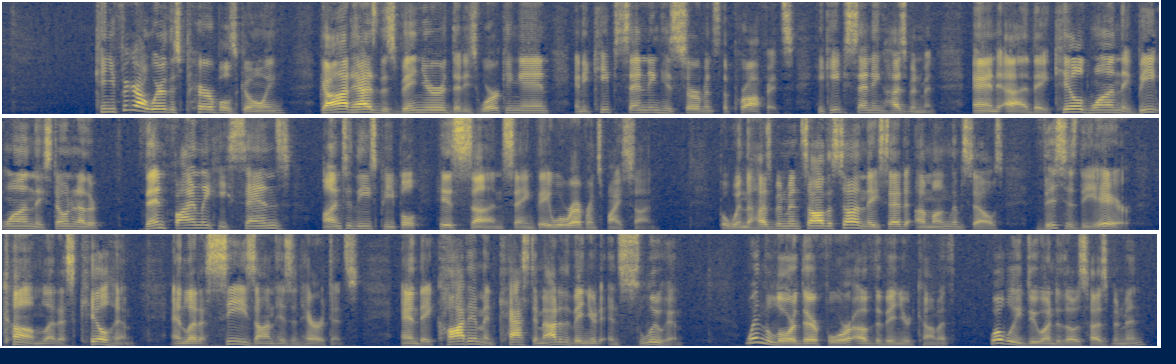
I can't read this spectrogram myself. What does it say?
Can you figure out where this parable is going? God has this vineyard that he's working in, and he keeps sending his servants, the prophets. He keeps sending husbandmen. And uh, they killed one, they beat one, they stoned another. Then finally he sends unto these people his son, saying, They will reverence my son. But when the husbandmen saw the son, they said among themselves, This is the heir. Come, let us kill him, and let us seize on his inheritance. And they caught him and cast him out of the vineyard and slew him. When the Lord therefore of the vineyard cometh, what will he do unto those husbandmen?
